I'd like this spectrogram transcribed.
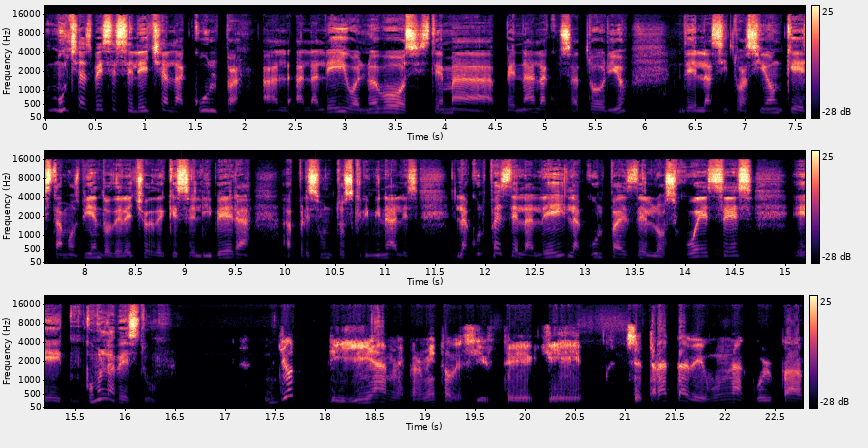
muchas veces se le echa la culpa a, la ley o al nuevo sistema penal acusatorio de la situación que estamos viendo, del hecho de que se libera a presuntos criminales. ¿La culpa es de la ley? ¿La culpa es de los jueces? Eh, ¿Cómo la ves tú? Yo diría, me permito decirte, que se trata de una culpa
